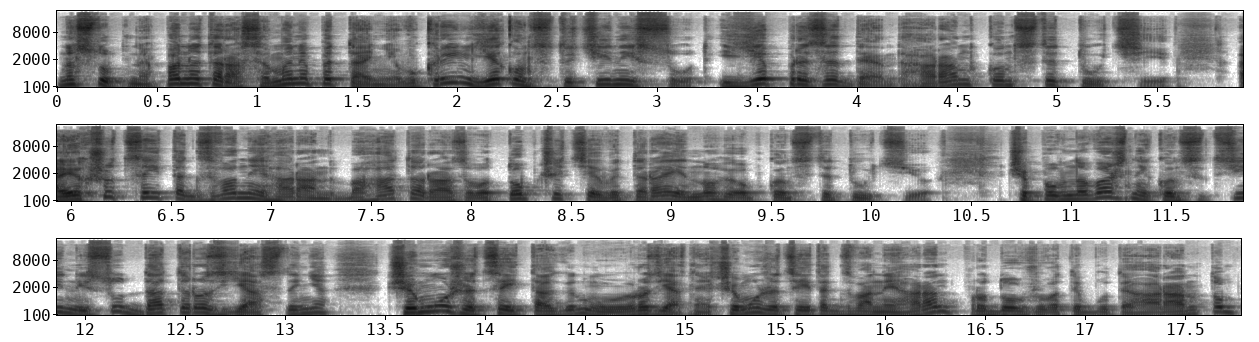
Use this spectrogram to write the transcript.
Наступне, пане Тарасе, в мене питання: в Україні є Конституційний суд і є президент, гарант Конституції. А якщо цей так званий гарант багаторазово топчеться і витирає ноги об Конституцію, чи повноважний Конституційний суд дати роз'яснення, чи може цей так ну роз'яснення, чи може цей так званий гарант продовжувати бути гарантом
